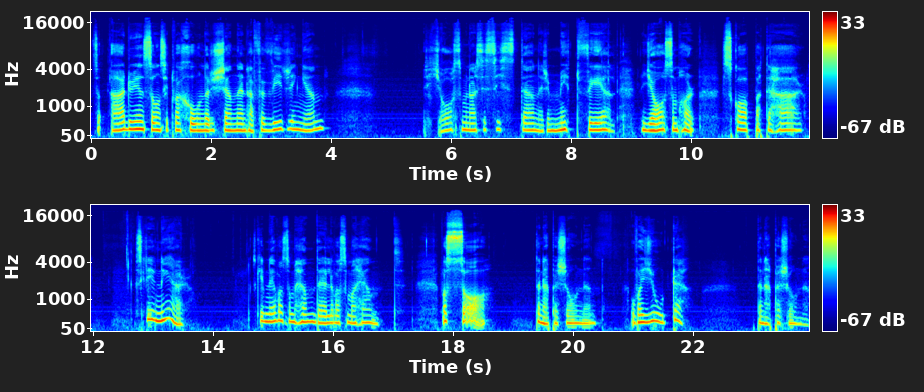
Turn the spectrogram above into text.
Så är du i en sån situation där du känner den här förvirringen. Är det jag som är narcissisten? Är det mitt fel? Är det jag som har skapat det här? Skriv ner. Skriv ner vad som händer eller vad som har hänt. Vad sa den här personen? Och vad gjorde den här personen?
